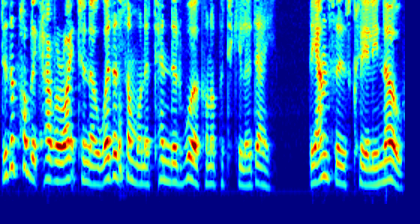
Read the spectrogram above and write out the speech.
Do the public have a right to know whether someone attended work on a particular day? The answer is clearly no.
